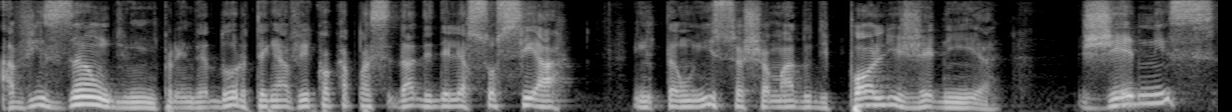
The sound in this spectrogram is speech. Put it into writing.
A visão de um empreendedor tem a ver com a capacidade dele associar. Então, isso é chamado de poligenia. Genes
